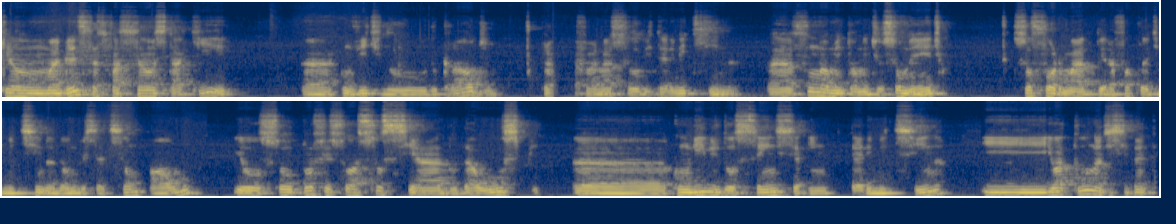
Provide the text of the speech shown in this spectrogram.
que é uma grande satisfação estar aqui, a convite do, do Cláudio, para falar sobre telemedicina. Uh, fundamentalmente, eu sou médico, sou formado pela Faculdade de Medicina da Universidade de São Paulo, eu sou professor associado da USP, uh, com livre docência em telemedicina, e eu atuo na disciplina de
